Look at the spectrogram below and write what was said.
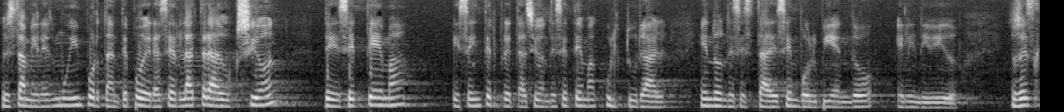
Entonces también es muy importante poder hacer la traducción de ese tema, esa interpretación de ese tema cultural en donde se está desenvolviendo el individuo. Entonces,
